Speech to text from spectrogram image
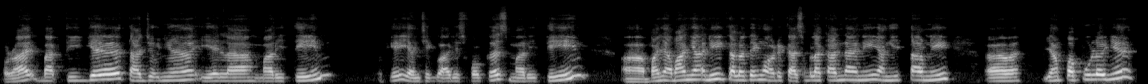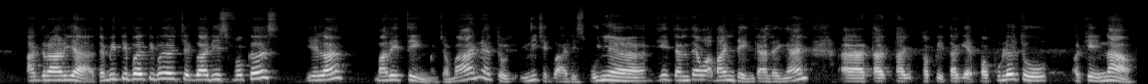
Alright bab tiga tajuknya ialah maritim. Okey yang cikgu Adis fokus maritim Uh, banyak-banyak ni kalau tengok dekat sebelah kanan ni yang hitam ni uh, yang popularnya agraria. Tapi tiba-tiba Cikgu Adis fokus ialah maritim. Macam mana tu? Ini Cikgu Adis punya. Okay, nanti awak bandingkan dengan uh, topik target popular tu. Okay, now.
